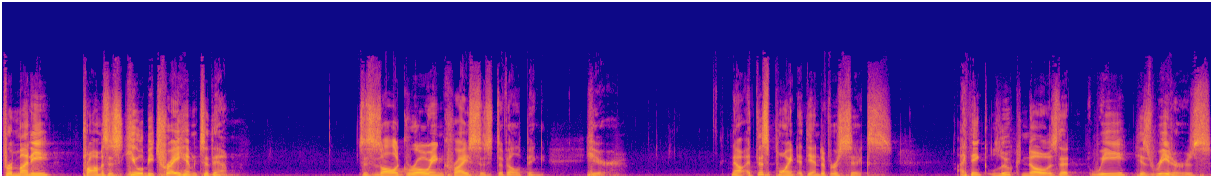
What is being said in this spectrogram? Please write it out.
for money promises he will betray him to them. This is all a growing crisis developing here. Now, at this point, at the end of verse 6, I think Luke knows that we, his readers,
